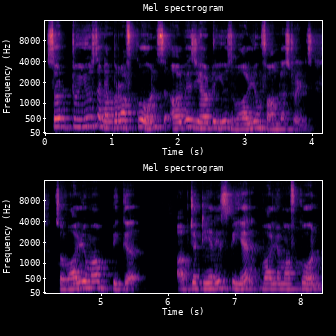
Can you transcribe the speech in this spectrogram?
So to use the number of cones, always you have to use volume formula students. So volume of bigger object here is sphere, volume of cone,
